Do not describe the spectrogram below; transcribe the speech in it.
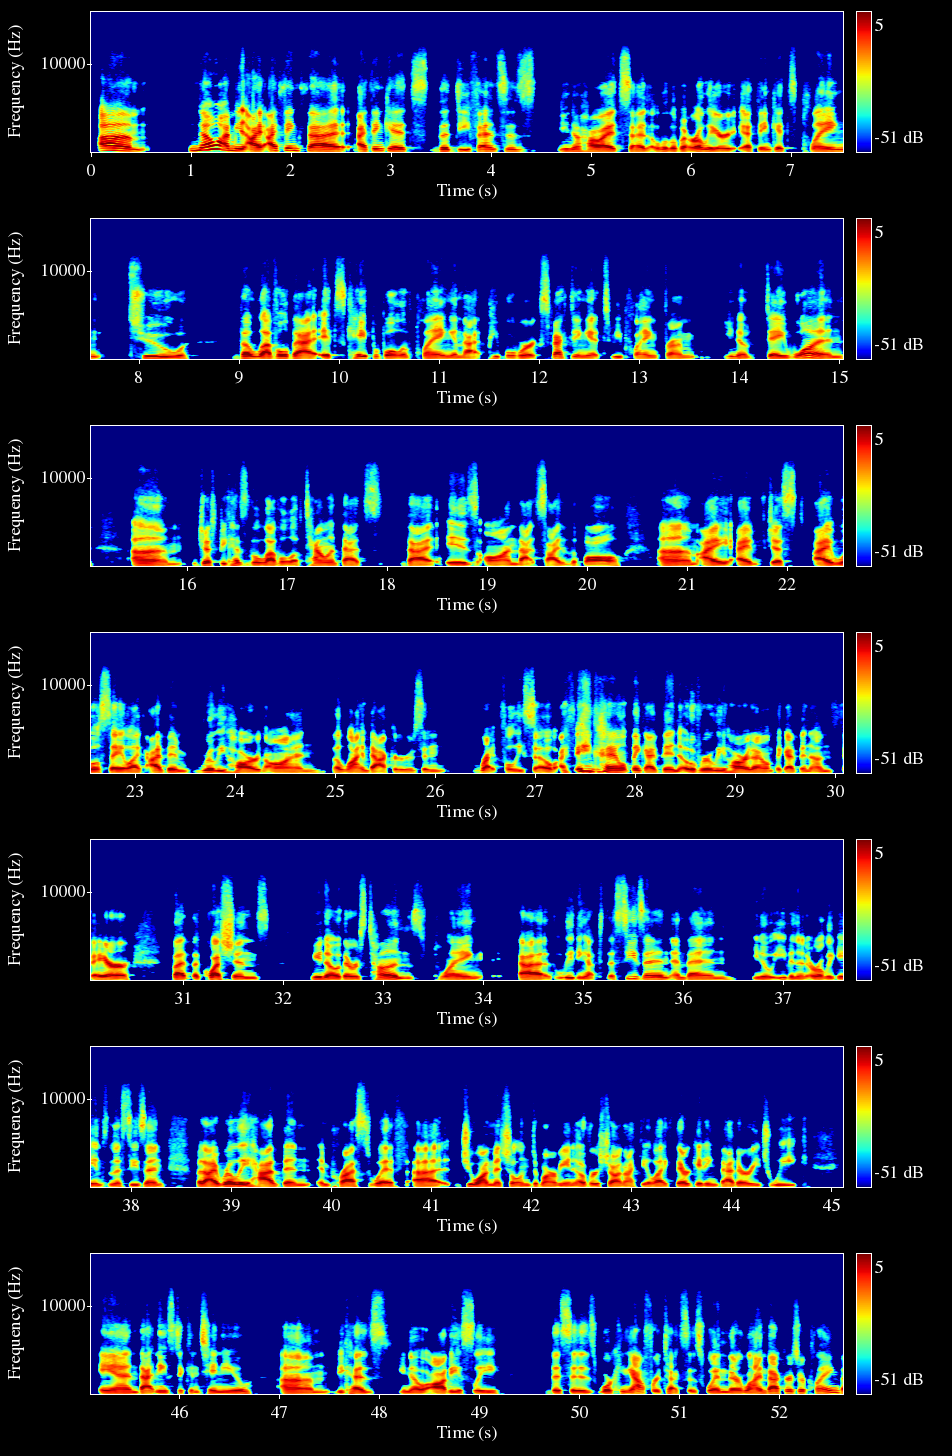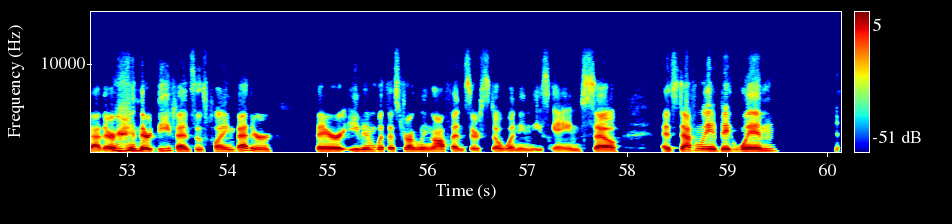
Um, no, I mean, I, I think that I think it's the defense is, you know, how I had said a little bit earlier. I think it's playing to the level that it's capable of playing and that people were expecting it to be playing from you know day one um, just because of the level of talent that's that is on that side of the ball um, I I've just I will say like I've been really hard on the linebackers and rightfully so. I think I don't think I've been overly hard. I don't think I've been unfair, but the questions, you know, there was tons playing uh, leading up to the season and then you know even in early games in the season but i really have been impressed with uh, Juwan Mitchell and DeMarvion Overshown I feel like they're getting better each week and that needs to continue um, because you know obviously this is working out for Texas. When their linebackers are playing better and their defense is playing better they're even with a struggling offense they're still winning these games. So it's definitely a big win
